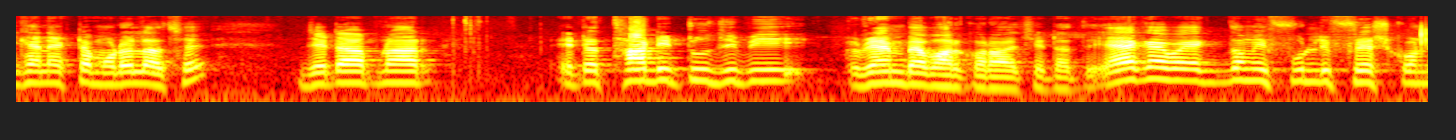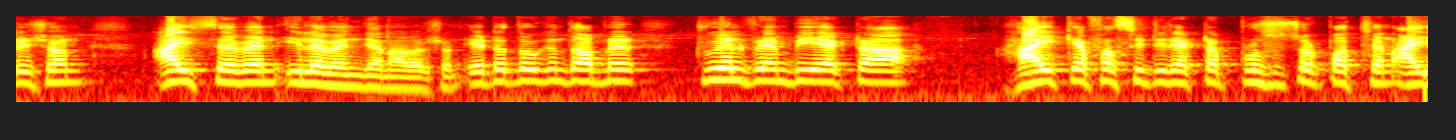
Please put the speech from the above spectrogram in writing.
এখানে একটা মডেল আছে, যেটা আপনার এটা থার্টি টু জিবি র্যাম ব্যবহার করা হয়েছে এটাতে। এক একদমই fully fresh condition I seven eleven generation এটাতেও কিন্তু আপনার টুয়েলভ এমবি একটা হাই ক্যাপাসিটির একটা প্রসেসর পাচ্ছেন আই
